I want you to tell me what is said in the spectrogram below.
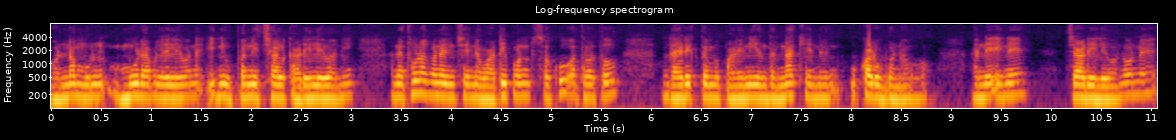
વડના મૂળ મૂળ આપણે લેવાના, એની ઉપરની છાલ કાઢી લેવાની. અને થોડા ઘણા છે એને વાટી પણ શકો અથવા તો ડાયરેક્ટ તમે પાણીની અંદર નાખી અને ઉકાળું બનાવો. અને એને ચાળી લેવાનો અને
